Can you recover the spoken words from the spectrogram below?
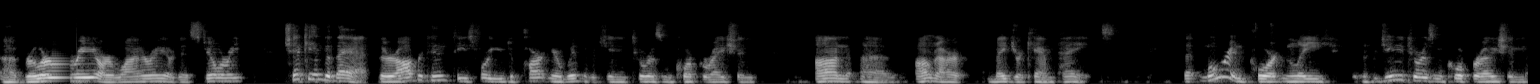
a brewery or winery or distillery, check into that. There are opportunities for you to partner with the Virginia Tourism Corporation on, uh, on our major campaigns. But more importantly, the Virginia Tourism Corporation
